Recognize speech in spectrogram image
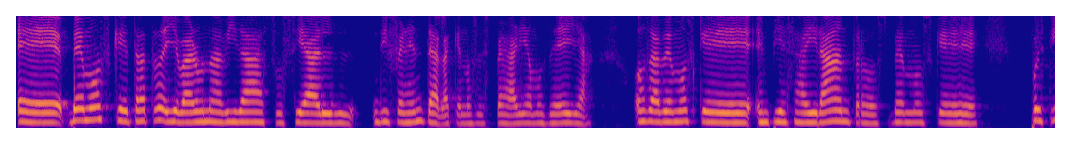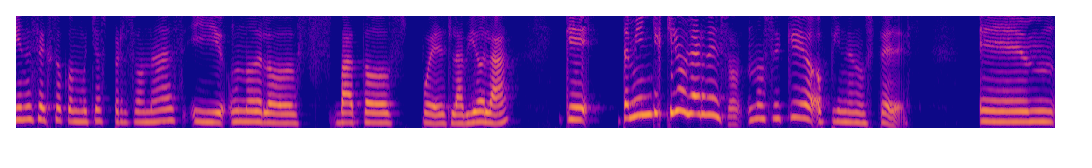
eh, vemos que trata de llevar una vida social diferente a la que nos esperaríamos de ella. O sea, vemos que empieza a ir a antros, vemos que pues tiene sexo con muchas personas y uno de los vatos pues la viola, que también yo quiero hablar de eso, no sé qué opinen ustedes. Em,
